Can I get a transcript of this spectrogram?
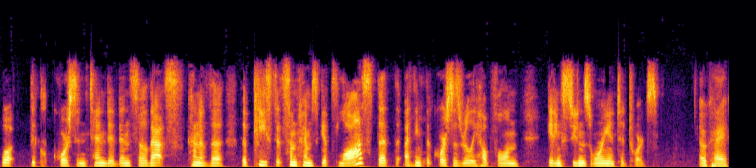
what the course intended. And so that's kind of the the piece that sometimes gets lost that i think the course is really helpful in getting students oriented towards. Okay,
